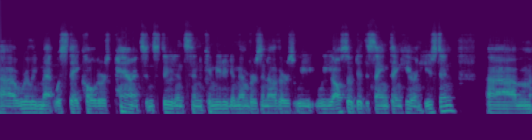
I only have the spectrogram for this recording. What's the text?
uh, really met with stakeholders, parents and students and community members and others. We we also did the same thing here in Houston, um,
